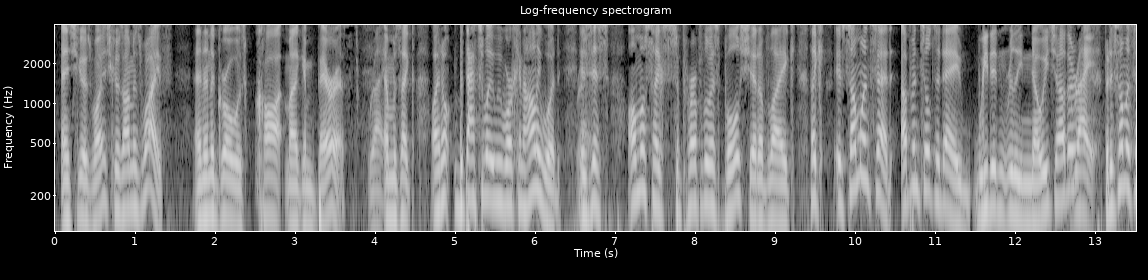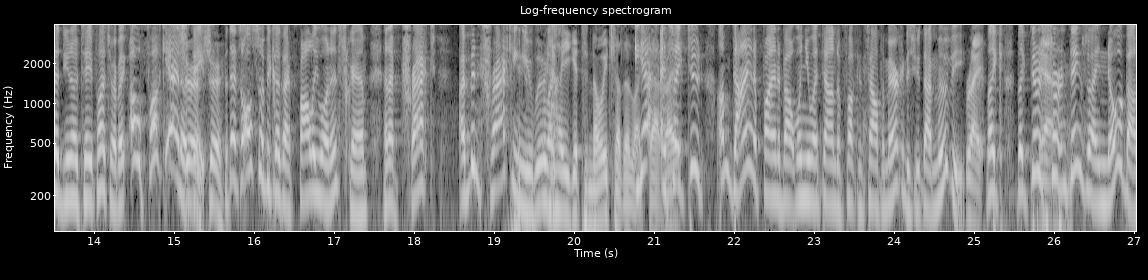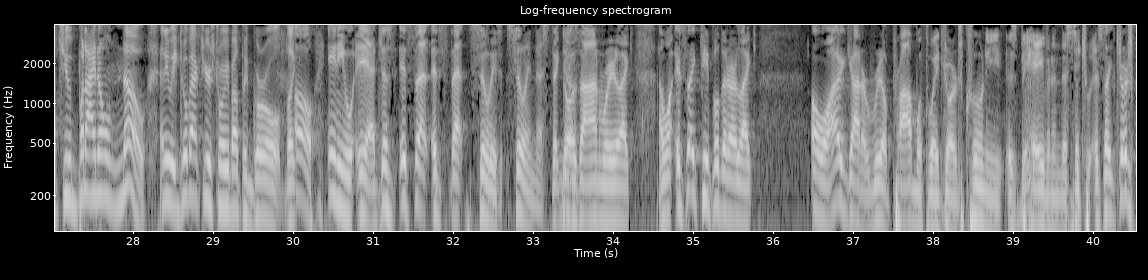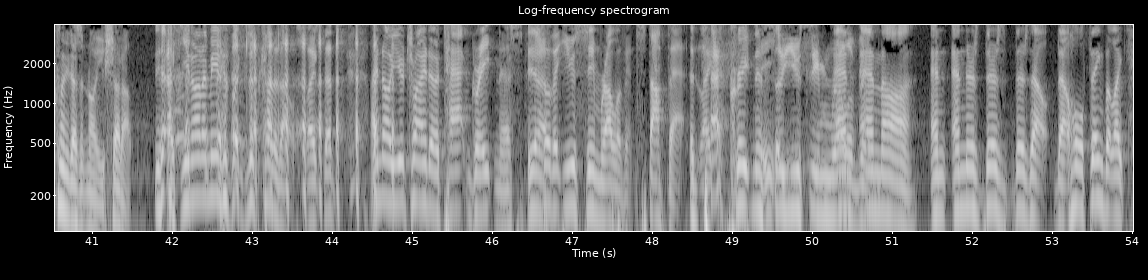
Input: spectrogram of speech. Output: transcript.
And she goes, what? She goes, I'm his wife. And then the girl was caught, like embarrassed, Right. And was like, oh, I don't. But that's the way we work in Hollywood. Is this almost like superfluous bullshit of like, like if someone said up until today we didn't really know each other, Right. But if someone said, you know, Tait Fletcher, I'd be like, oh fuck yeah, I know Sure, Tait. sure. But that's also because I follow you on Instagram and I've tracked. I've been tracking It's you weird for like how you get to know each other like yeah, that. it's right? like, dude, I'm dying to find about when you went down to fucking South America to shoot that movie. Right. Like, like there's Yeah. certain things that I know about you, but I don't know. Anyway, go back to your story about the girl. Like, Oh, anyway, yeah, just it's that it's that silly silliness that goes Yeah. on where you're like, I want. It's like people that are like, oh, I got a real problem with the way George Clooney is behaving in this situation. It's like George Clooney doesn't know you. Shut up. Yeah. Like you know what I mean? It's like just cut it out. Like that's. I know you're trying to attack greatness Yeah. so that you seem relevant. Stop that. attack Like, greatness so you seem relevant. and and uh, and and there's there's there's that that whole thing. But like,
